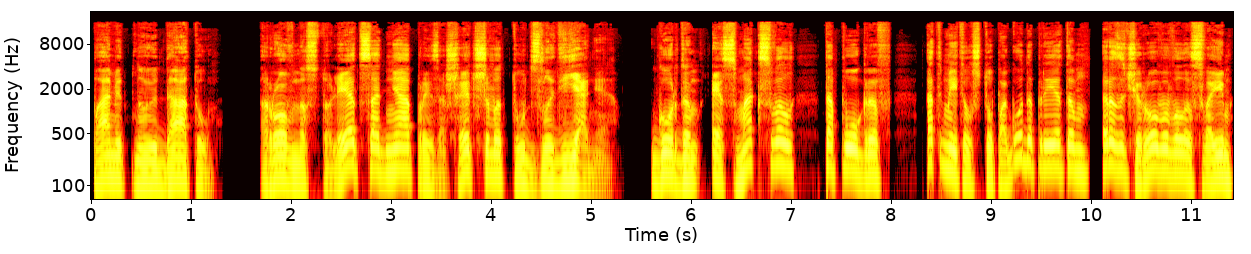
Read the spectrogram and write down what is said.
памятную дату ровно сто лет со дня произошедшего тут злодеяния. Гордон С. Максвелл, топограф, отметил, что погода при этом разочаровывала своим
